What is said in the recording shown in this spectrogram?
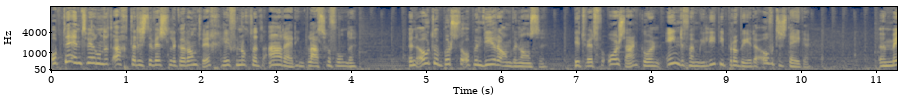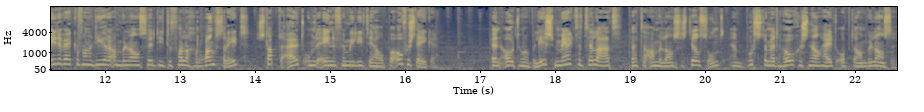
Op de N208, dat is de westelijke randweg, heeft vanochtend een aanrijding plaatsgevonden. Een auto botste op een dierenambulance. Dit werd veroorzaakt door een eendenfamilie die probeerde over te steken. Een medewerker van de dierenambulance die toevallig langs reed... stapte uit om de ene familie te helpen oversteken. Een automobilist merkte te laat dat de ambulance stilstond... en botste met hoge snelheid op de ambulance.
